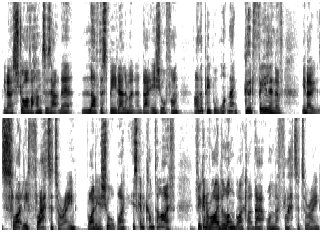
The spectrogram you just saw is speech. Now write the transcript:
you know, Strava hunters out there love the speed element and that is your fun. Other people want that good feeling of, you know, slightly flatter terrain, riding a short bike, it's going to come to life. If you're going to ride a long bike like that on the flatter terrain,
